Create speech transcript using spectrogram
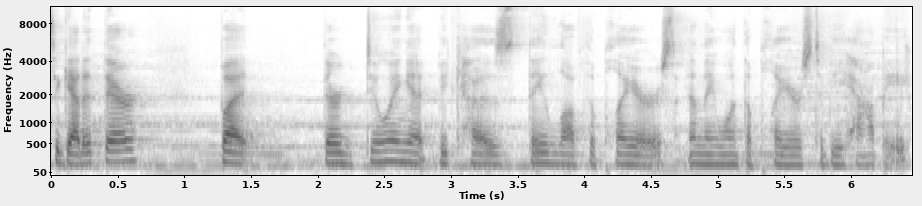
to get it there, but they're doing it because they love the players and they want the players to be happy.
